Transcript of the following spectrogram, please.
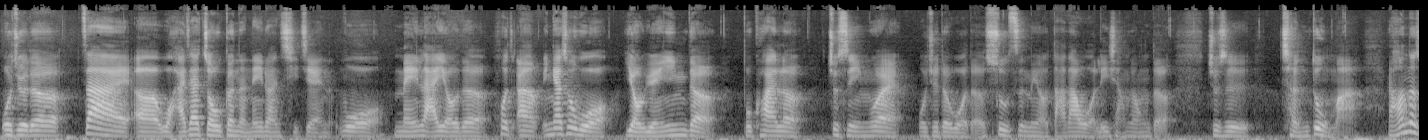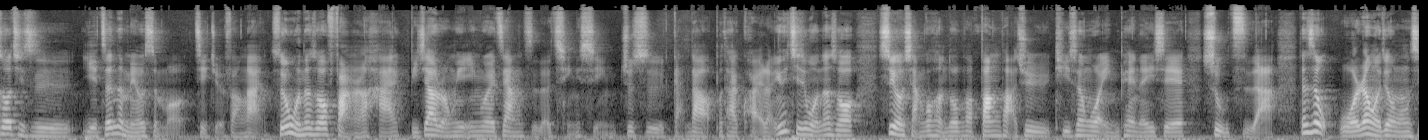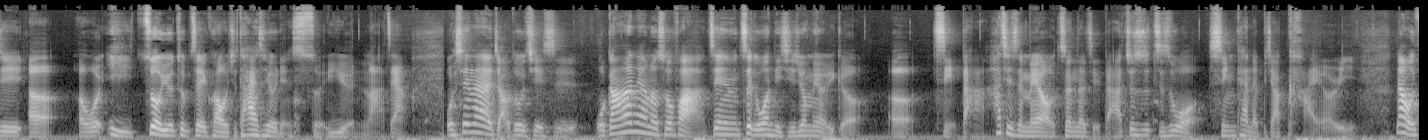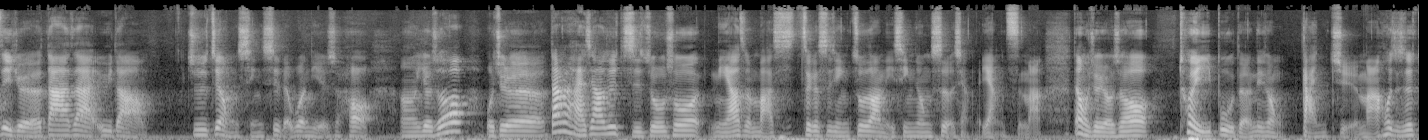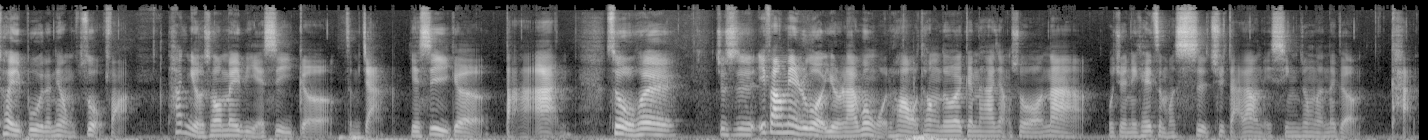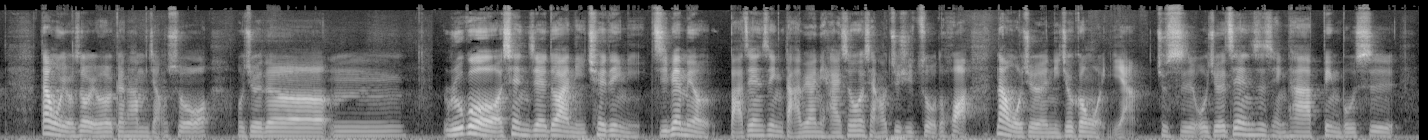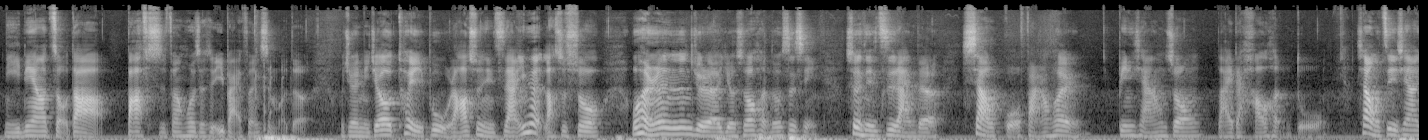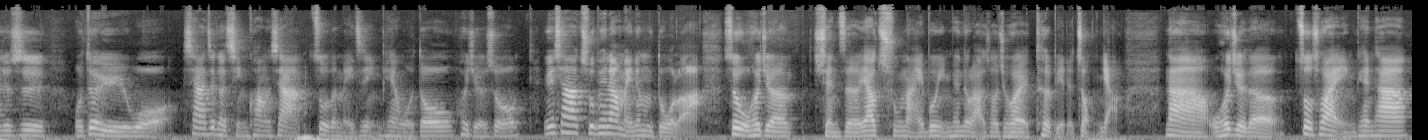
我觉得在呃我还在周更的那段期间，我没来由的或者呃应该说我有原因的不快乐。就是因为我觉得我的数字没有达到我理想中的就是程度嘛，然后那时候其实也真的没有什么解决方案，所以我那时候反而还比较容易因为这样子的情形，就是感到不太快乐。因为其实我那时候是有想过很多方法去提升我影片的一些数字啊，但是我认为这种东西，呃呃，我以做 YouTube 这一块，我觉得它还是有点随缘啦。这样，我现在的角度其实，我刚刚那样的说法，这样这个问题其实就没有一个。呃，解答他其实没有真的解答，就是只是我心看的比较开而已。那我自己觉得，大家在遇到就是这种形式的问题的时候，嗯，有时候我觉得当然还是要去执着说你要怎么把这个事情做到你心中设想的样子嘛。但我觉得有时候退一步的那种感觉嘛，或者是退一步的那种做法，它有时候 maybe 也是一个怎么讲，也是一个答案。所以我会。就是一方面，如果有人来问我的话，我通常都会跟他讲说，那我觉得你可以怎么试去达到你心中的那个坎。但我有时候也会跟他们讲说，我觉得，嗯，如果现阶段你确定你即便没有把这件事情达标，你还是会想要继续做的话，那我觉得你就跟我一样，就是我觉得这件事情它并不是你一定要走到八十分或者是一百分什么的。我觉得你就退一步，然后顺其自然。因为老实说，我很认真觉得有时候很多事情。顺其自然的效果反而会比你想象中来的好很多。像我自己现在就是，我对于我现在这个情况下做的每一支影片，我都会觉得说，因为现在出片量没那么多了啊，所以我会觉得选择要出哪一部影片对我来说就会特别的重要。那我会觉得做出来影片，它，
